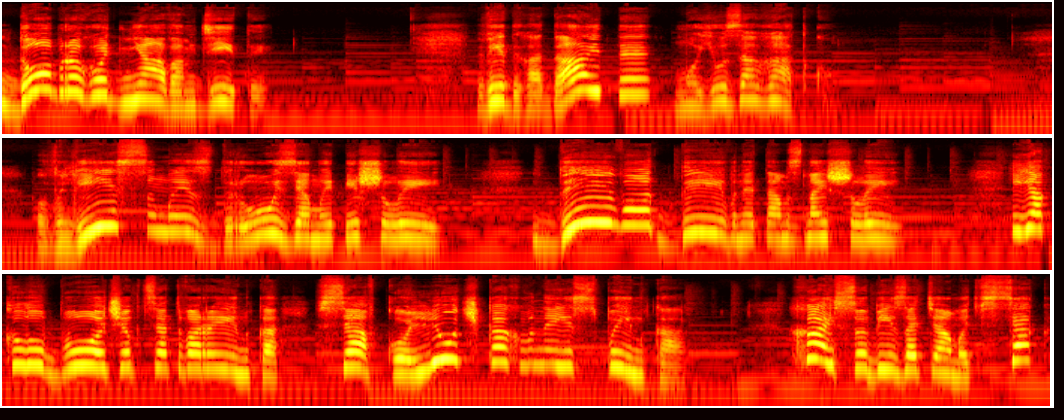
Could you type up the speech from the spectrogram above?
Доброго дня вам, діти! Відгадайте мою загадку. В ліс ми з друзями пішли, диво дивне там знайшли. Як клубочок ця тваринка, вся в колючках в неї спинка. Хай собі затямить всяк,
